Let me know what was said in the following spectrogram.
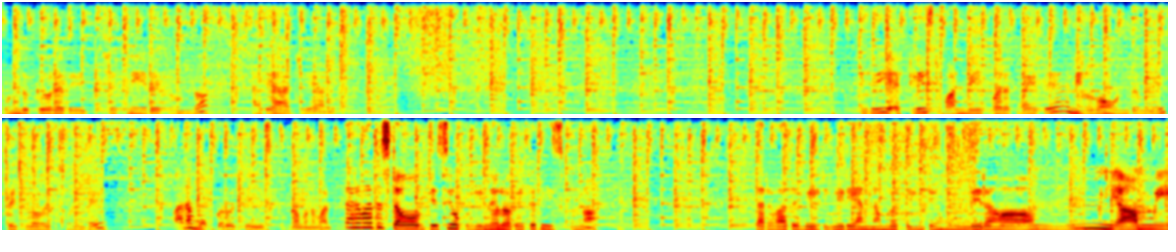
పుండుకూరది చట్నీ ఏదైతే ఉందో అది యాడ్ చేయాలి. ఇది అట్లీస్ట్ వన్ వీక్ వరకు అయితే నిల్వ ఉంటుంది ఫ్రిడ్జ్లో పెట్టుకుంటే. మనం ఒక్క రుచి తీసుకున్నాం అనమాట తర్వాత స్టవ్ ఆఫ్ చేసి ఒక గిన్నెలోకి అయితే తీసుకున్నా. తర్వాత వేడి వేడి అన్నంలో తింటే ఉందిరా. యామ్మి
